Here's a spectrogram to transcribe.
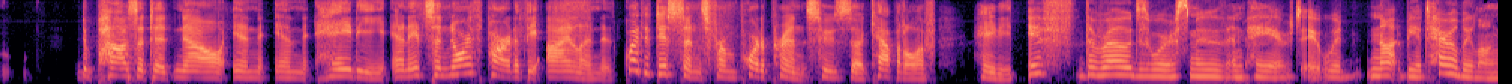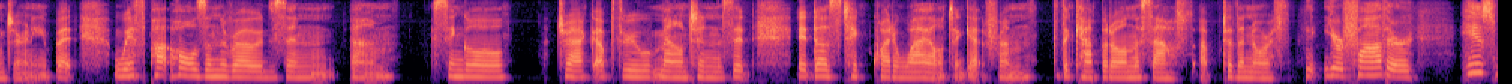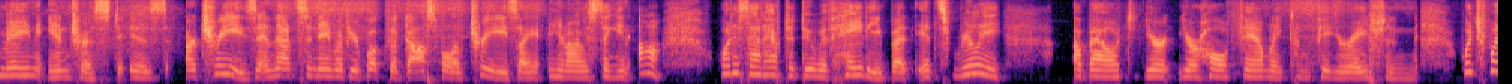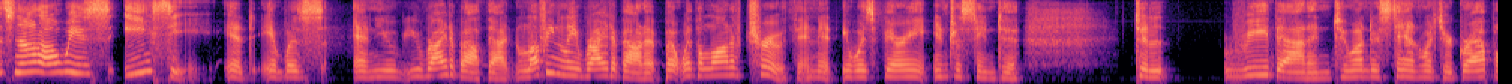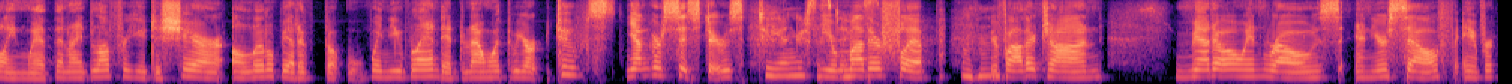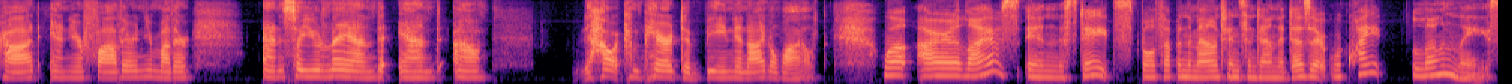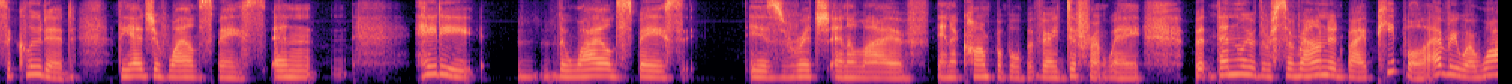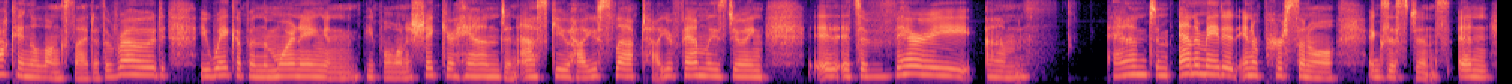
deposited now in in Haiti, and it's the north part of the island, it's quite a distance from Port-au-Prince, who's the capital of Haiti. If the roads were smooth and paved, it would not be a terribly long journey. But with potholes in the roads and um, single track up through mountains, it it does take quite a while to get from the capital in the south up to the north. Your father. His main interest is our trees, and that's the name of your book, The Gospel of Trees. I, you know, I was thinking, oh, what does that have to do with Haiti? But it's really about your your whole family configuration, which was not always easy. It it was and you you write about that lovingly write about it but with a lot of truth and it it was very interesting to to read that and to understand what you're grappling with. And I'd love for you to share a little bit of when you've landed now with your two younger sisters. Two younger sisters. Your mother, Flip, mm-hmm. your father, John, Meadow and Rose, and yourself, Apricot, and your father and your mother. And so you land and. Um, how it compared to being in Idyllwild? Well, our lives in the States, both up in the mountains and down the desert, were quite lonely, secluded, the edge of wild space. And Haiti, the wild space is rich and alive in a comparable but very different way. But then we're surrounded by people everywhere walking alongside of the road. You wake up in the morning and people want to shake your hand and ask you how you slept, how your family's doing. It's a very um, and animated interpersonal existence. And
